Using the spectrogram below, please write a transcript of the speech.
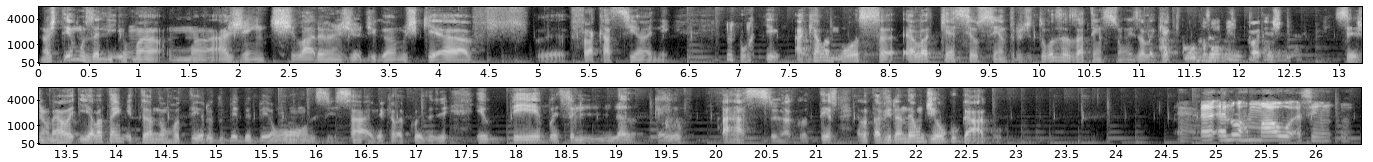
nós temos ali uma, uma agente laranja, digamos, que é a é, Fracassiane. Porque aquela moça, ela quer ser o centro de todas as atenções, ela quer a que todas as histórias né? sejam nela, e ela tá imitando um roteiro do BBB 11, sabe? Aquela coisa de eu bebo, eu sou louca, eu faço, eu aconteço. Ela tá virando é um Diogo Gago. É, é normal, assim, um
